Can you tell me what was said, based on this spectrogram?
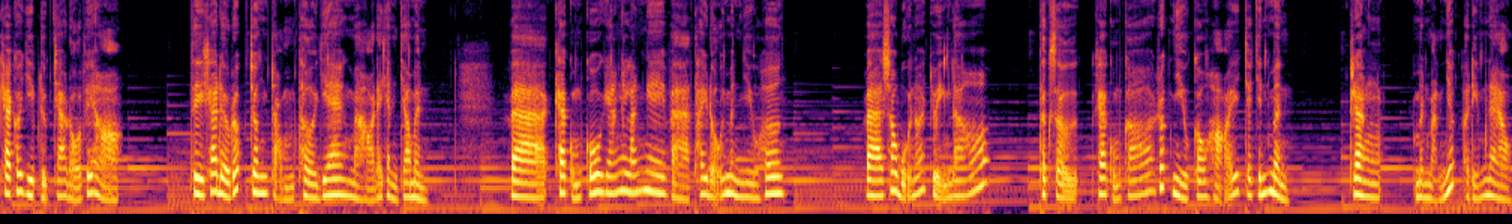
kha có dịp được trao đổi với họ, thì kha đều rất trân trọng thời gian mà họ đã dành cho mình. Và kha cũng cố gắng lắng nghe và thay đổi mình nhiều hơn. Và sau buổi nói chuyện đó, thực sự kha cũng có rất nhiều câu hỏi cho chính mình, rằng mình mạnh nhất ở điểm nào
